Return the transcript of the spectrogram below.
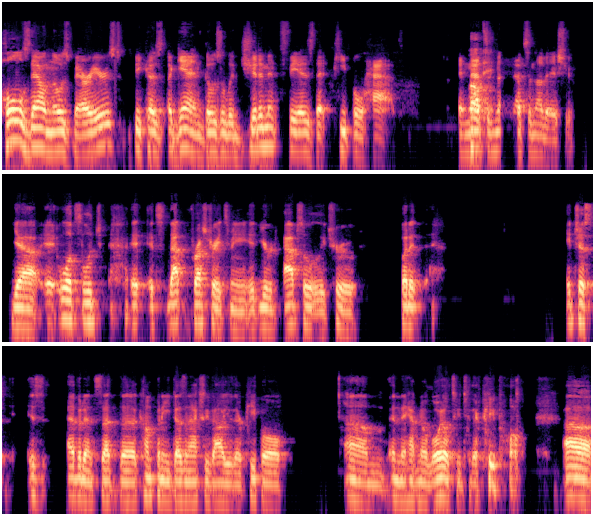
pulls down those barriers because again those are legitimate fears that people have. And that's that's another issue. Yeah it, well it's leg- it, it's that frustrates me. It, you're absolutely true. But it it just is evidence that the company doesn't actually value their people um, and they have no loyalty to their people. Uh,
